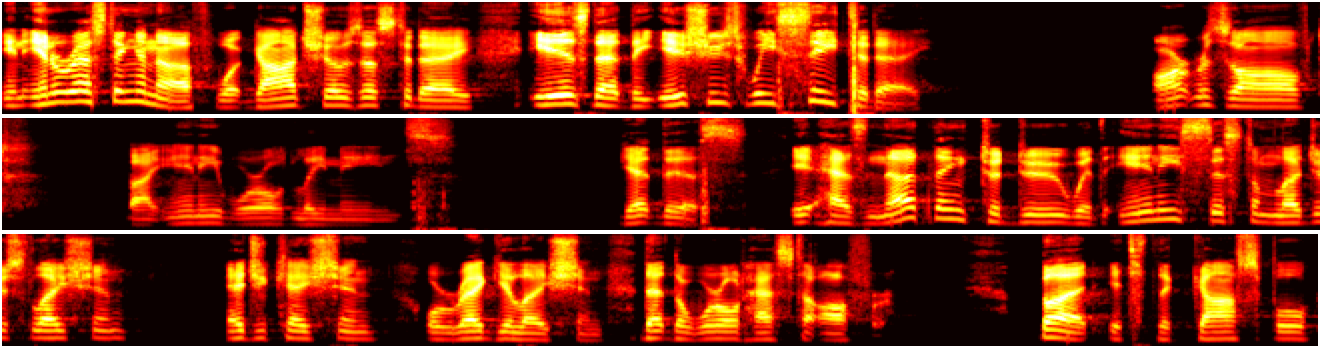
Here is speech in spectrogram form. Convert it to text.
And interesting enough, what God shows us today is that the issues we see today aren't resolved by any worldly means. Get this it has nothing to do with any system legislation, education, or regulation that the world has to offer. But it's the gospel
